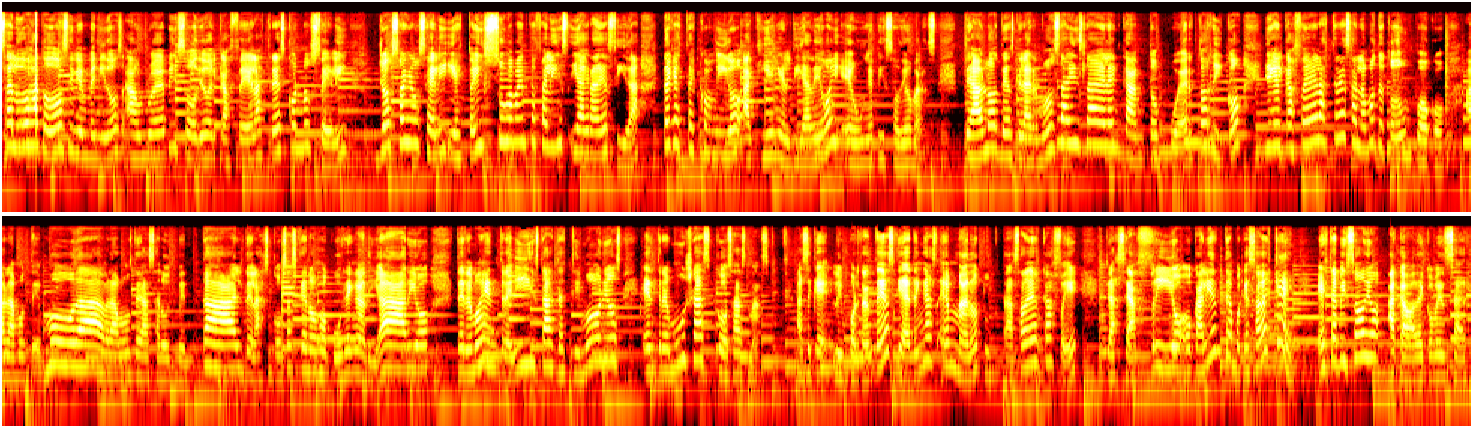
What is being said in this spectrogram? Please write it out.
Saludos a todos y bienvenidos a un nuevo episodio del Café de las Tres con Noceli. Yo soy Noceli y estoy sumamente feliz y agradecida de que estés conmigo aquí en el día de hoy en un episodio más. Te hablo desde la hermosa isla del encanto, Puerto Rico, y en el Café de las Tres hablamos de todo un poco. Hablamos de moda, hablamos de la salud mental, de las cosas que nos ocurren a diario, tenemos entrevistas, testimonios, entre muchas cosas más. Así que lo importante es que ya tengas en mano tu taza de café, ya sea frío o caliente, porque sabes qué, este episodio acaba de comenzar.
